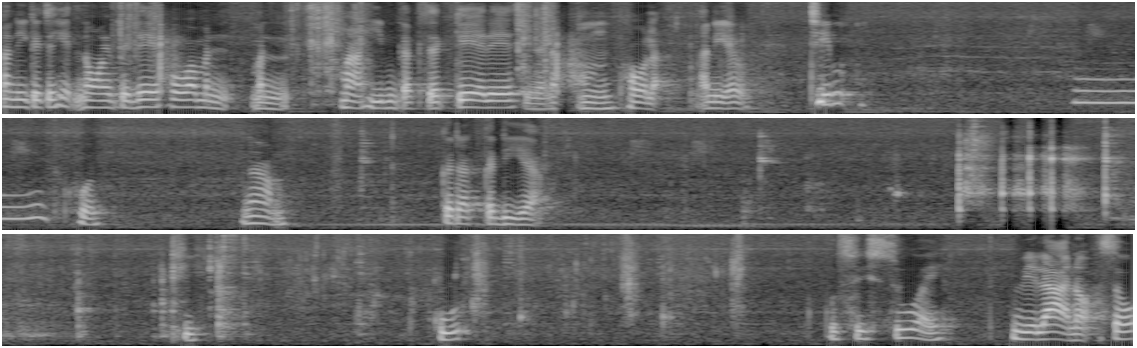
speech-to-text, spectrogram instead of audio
อันนี้ก็จะเห็ดน้อยไปได้ เพราะว่ามันมันมาฮีมันก็จะแก้ได้สินะนะอืมพอละ อันนี้เอาทิมทุกคน งาม กระดักกระเดียพี่กูด กูสวยๆ เวลาเนาะซอ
